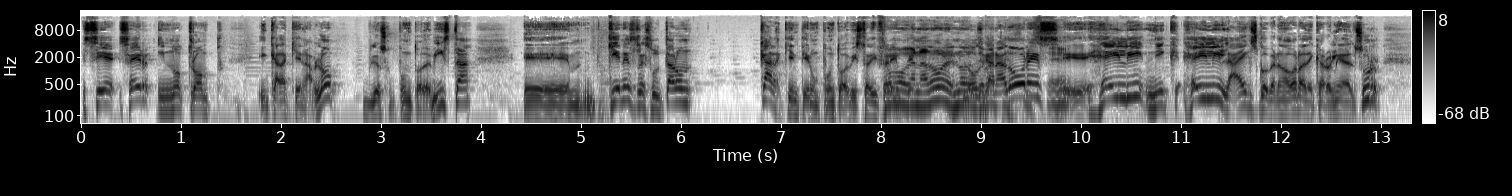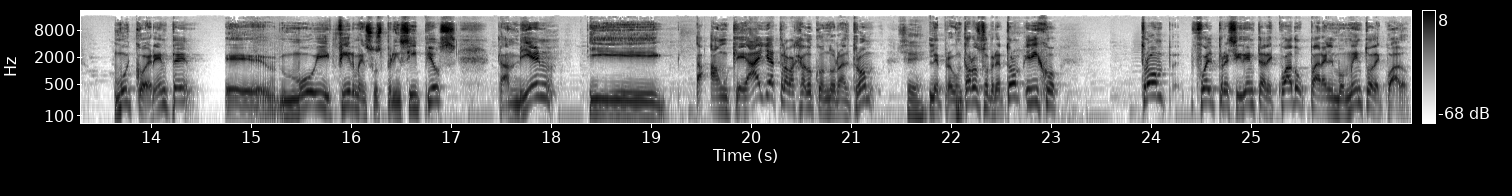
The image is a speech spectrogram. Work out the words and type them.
ser y no Trump? Y cada quien habló, dio su punto de vista. Eh, quienes resultaron cada quien tiene un punto de vista diferente. Como ganadores, ¿no? Los debate, ganadores, sí, sí. eh, Haley, Nick Haley, la ex gobernadora de Carolina del Sur, muy coherente, eh, muy firme en sus principios también. Y aunque haya trabajado con Donald Trump, Sí. le preguntaron sobre Trump y dijo, Trump fue el presidente adecuado para el momento adecuado.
